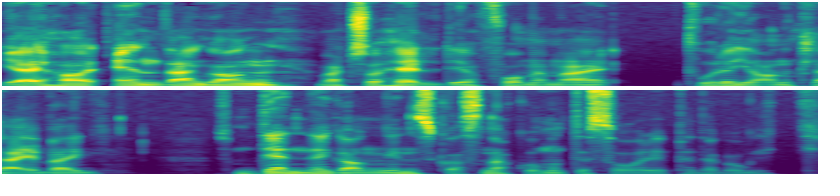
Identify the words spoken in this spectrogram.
Jeg har enda en gang vært så heldig å få med meg Tore Jan Kleiberg, som denne gangen skal snakke om Montessori-pedagogikk.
